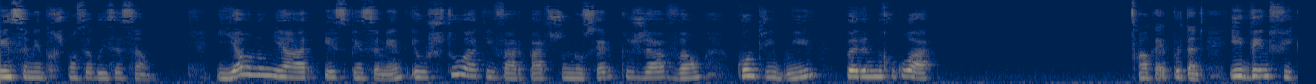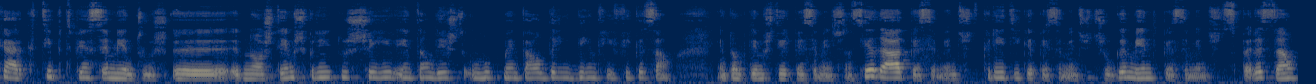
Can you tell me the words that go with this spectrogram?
pensamento de responsabilização. E ao nomear esse pensamento, eu estou a ativar partes do meu cérebro que já vão contribuir para me regular. Ok, portanto, identificar que tipo de pensamentos uh, nós temos permite-nos sair então deste loop mental da identificação. Então podemos ter pensamentos de ansiedade, pensamentos de crítica, pensamentos de julgamento, pensamentos de separação,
